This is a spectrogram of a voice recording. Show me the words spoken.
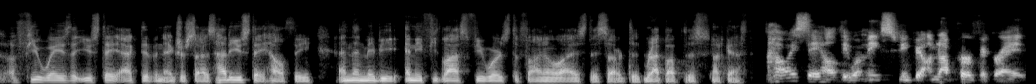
a few ways that you stay active and exercise. How do you stay healthy? And then maybe any few, last few words to finalize this or to wrap up this podcast. How I stay healthy, what makes me feel I'm not perfect, right?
